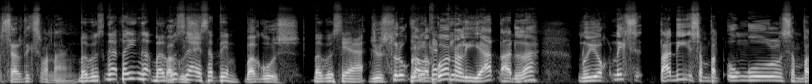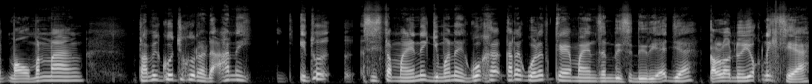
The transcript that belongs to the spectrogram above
Celtics menang. Bagus nggak? Tapi nggak bagus nggak as a team? Bagus. Bagus ya. Justru kalau gue ketika- ngeliat adalah New York Knicks tadi sempat unggul, sempat mau menang, tapi gue juga rada aneh. Itu sistem mainnya gimana ya? Gue karena gue liat kayak main sendiri-sendiri aja. Kalau New York Knicks ya,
